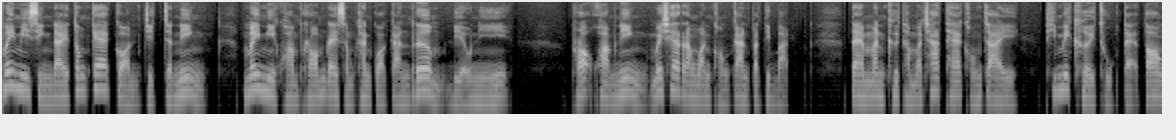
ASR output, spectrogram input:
ไม่มีสิ่งใดต้องแก้ก่อนจิตจะนิ่ง ไม่มีความพร้อมใดสำคัญกว่าการเริ่มเดี๋ยวนี้ เพราะความนิ่งไม่ใช่รางวัลของการปฏิบัติ แต่มันคือธรรมชาติแท้ของใจที่ไม่เคยถูกแตะต้อง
